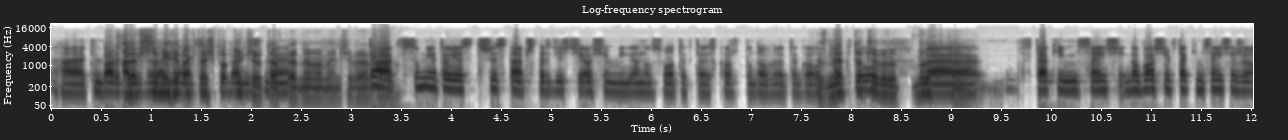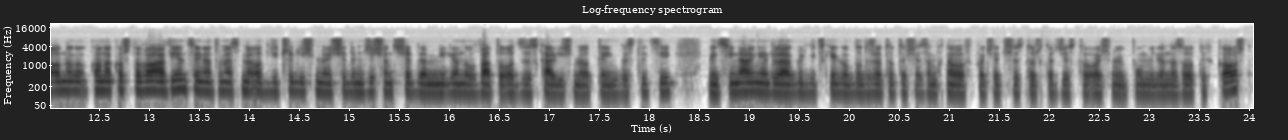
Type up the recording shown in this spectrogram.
E, tym bardziej, Ale w sumie chyba ktoś podliczył to w pewnym momencie, prawda? Tak, w sumie to jest 348 milionów złotych, to jest koszt budowy tego obiektu. Z netto czy brutto? E, w takim sensie, no właśnie w takim sensie, że ona, ona kosztowała więcej, natomiast my odliczyliśmy 77 milionów VAT-u, odzyskaliśmy od tej inwestycji, więc finalnie dla gliwickiego budżetu to się zamknęło w kwocie 348,5 miliona złotych koszt.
